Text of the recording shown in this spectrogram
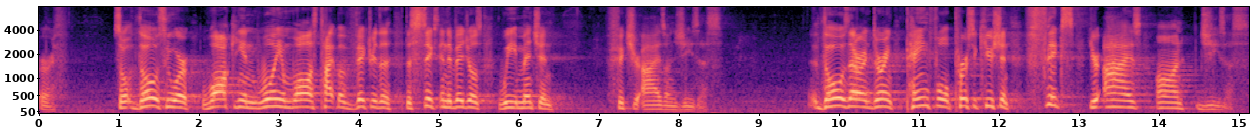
earth. So, those who are walking in William Wallace type of victory, the, the six individuals we mentioned, fix your eyes on Jesus. Those that are enduring painful persecution, fix your eyes on Jesus.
